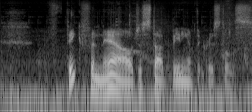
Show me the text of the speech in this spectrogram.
I think for now, I'll just start beating up the crystals.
